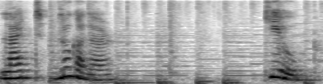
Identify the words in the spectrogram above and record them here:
Light blue color. Cube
